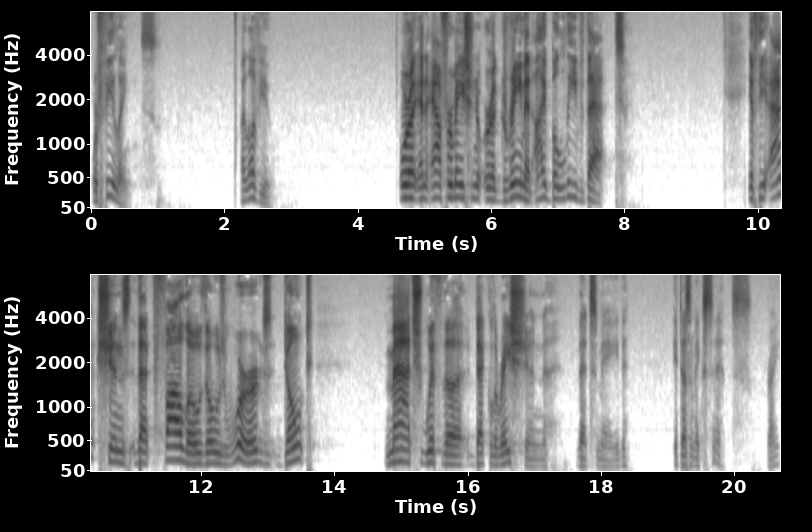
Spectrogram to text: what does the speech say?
Or feelings. I love you. Or an affirmation or agreement. I believe that if the actions that follow those words don't match with the declaration that's made, it doesn't make sense, right?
